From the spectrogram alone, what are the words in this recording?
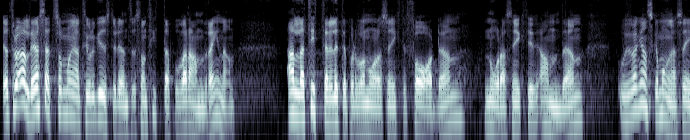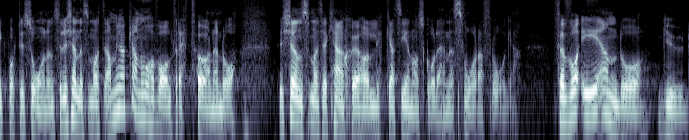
jag tror aldrig jag sett så många teologistudenter som tittar på varandra innan. Alla tittade lite på, det var några som gick till Fadern, några som gick till Anden, och vi var ganska många som gick bort till sonen, så det kändes som att ja, men jag kan nog ha valt rätt hörn ändå. Det känns som att jag kanske har lyckats genomskåda hennes svåra fråga. För vad är ändå Gud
